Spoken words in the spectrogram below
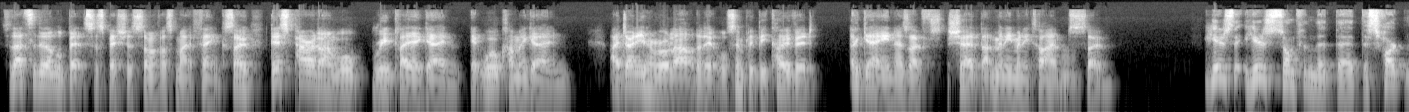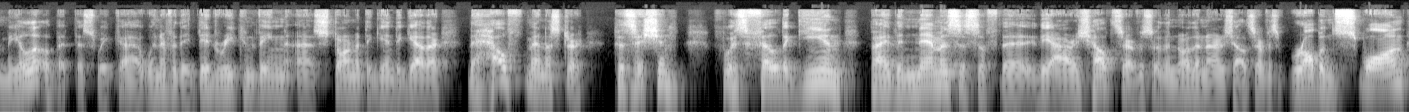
So that's a little bit suspicious, some of us might think. So this paradigm will replay again. It will come again. I don't even rule out that it will simply be COVID again, as I've shared that many, many times. Mm. So here's the, here's something that uh, disheartened me a little bit this week. Uh, whenever they did reconvene, uh, Stormont again together, the health minister position was filled again by the nemesis of the, the Irish Health Service or the Northern Irish Health Service, Robin Swann.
